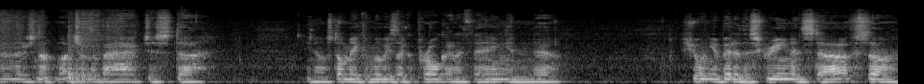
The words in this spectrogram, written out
and there's not much on the back, just uh, you know, still making movies like a pro kind of thing, and uh, showing you a bit of the screen and stuff. So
